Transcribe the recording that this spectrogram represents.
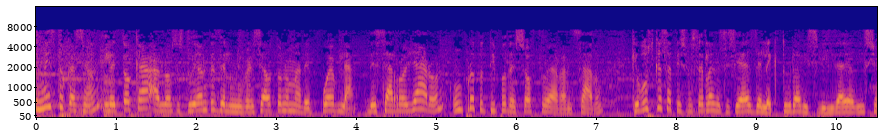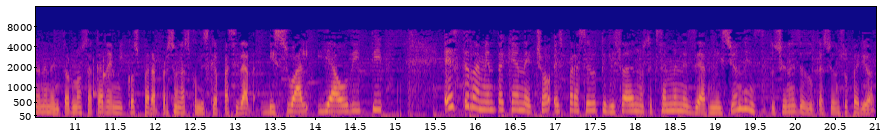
En esta ocasión le toca a los estudiantes de la Universidad Autónoma de Puebla. Desarrollaron un prototipo de software avanzado que busca satisfacer las necesidades de lectura, visibilidad y audición en entornos académicos para personas con discapacidad visual y auditiva. Esta herramienta que han hecho es para ser utilizada en los exámenes de admisión de instituciones de educación superior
